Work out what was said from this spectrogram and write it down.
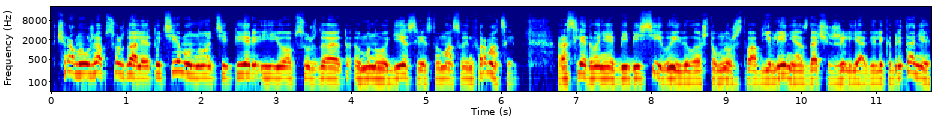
Вчера мы уже обсуждали эту тему, но теперь ее обсуждают многие средства массовой информации. Расследование BBC выявило, что множество объявлений о сдаче жилья в Великобритании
